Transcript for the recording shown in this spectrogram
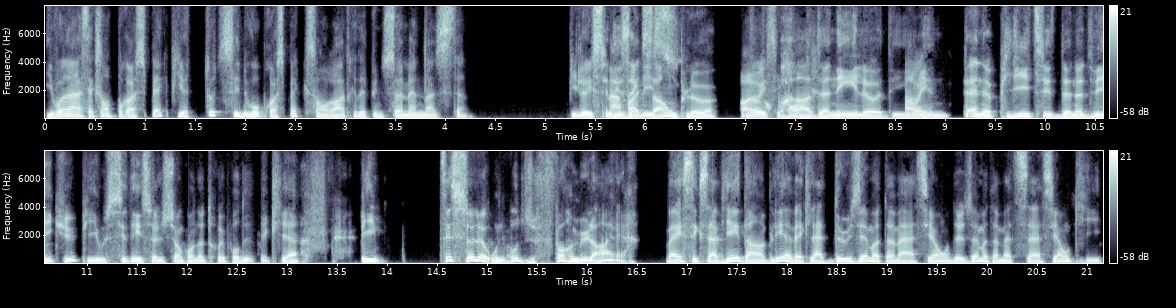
il va dans la section de prospects, puis il y a tous ces nouveaux prospects qui sont rentrés depuis une semaine dans le système. Puis là, il se met à des faire exemples, là. Ah oui, c'est bon. donner là, des, Ah oui. une panoplie tu sais, de notre vécu, puis aussi des solutions qu'on a trouvées pour des clients. Puis, tu sais, ça, là, au niveau du formulaire, ben, c'est que ça vient d'emblée avec la deuxième automation, deuxième automatisation qui,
